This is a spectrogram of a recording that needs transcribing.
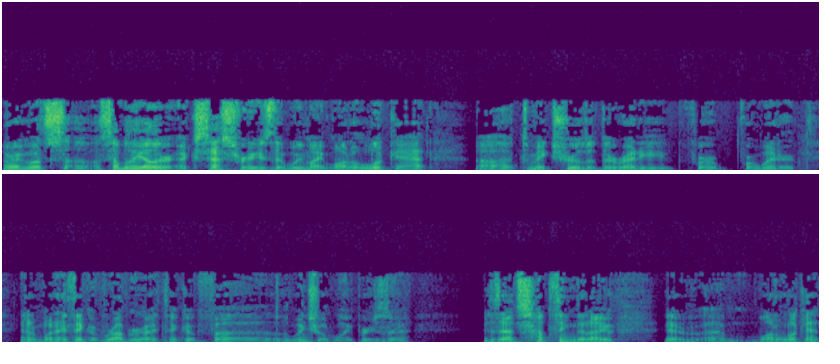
All right. What's uh, some of the other accessories that we might want to look at uh, to make sure that they're ready for, for winter? And when I think of rubber, I think of uh, the windshield wipers. Uh, is that something that I uh, want to look at?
